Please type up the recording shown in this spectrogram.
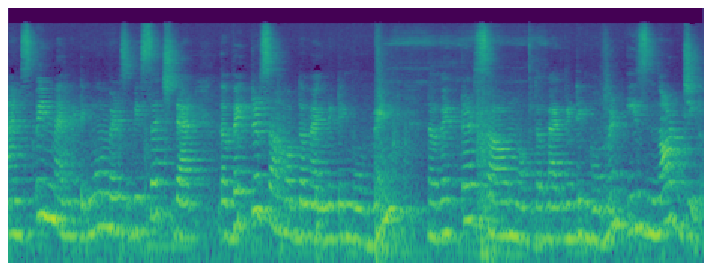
and spin magnetic moments be such that the vector sum of the magnetic movement, the vector sum of the magnetic moment is not zero.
